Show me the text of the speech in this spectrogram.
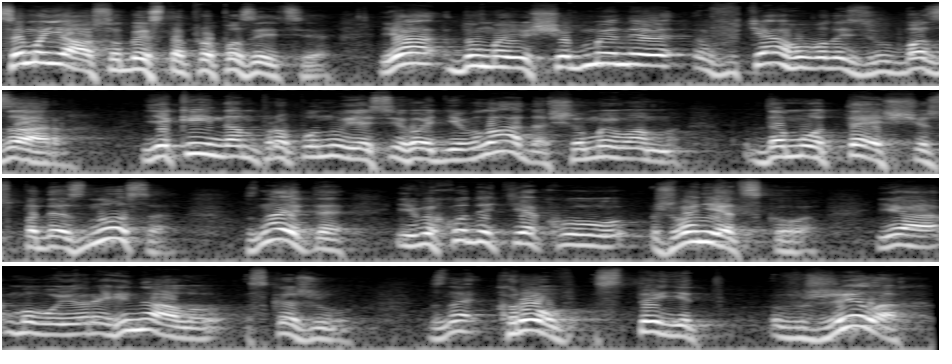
це моя особиста пропозиція. Я думаю, щоб ми не втягувались в базар, який нам пропонує сьогодні влада, що ми вам дамо те, що спаде з носа. Знаєте, і виходить, як у Жванецького. Я мовою оригіналу скажу: кров стинет в жилах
